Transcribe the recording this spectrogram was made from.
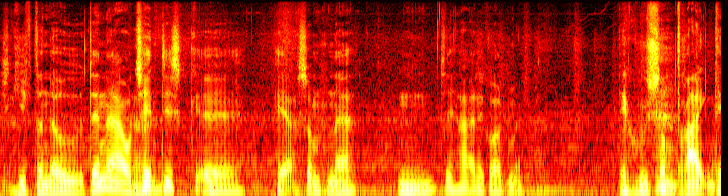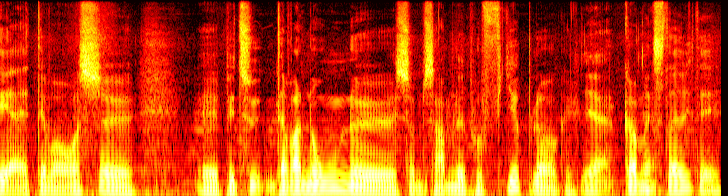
skifter noget ud. Den er autentisk øh, her, som den er. Mm. Det har jeg det godt med. Jeg kan huske som dreng der, at det var også øh, øh, betydning. Der var nogen, øh, som samlede på fire blokke. Ja, Gør man ja. stadig det?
